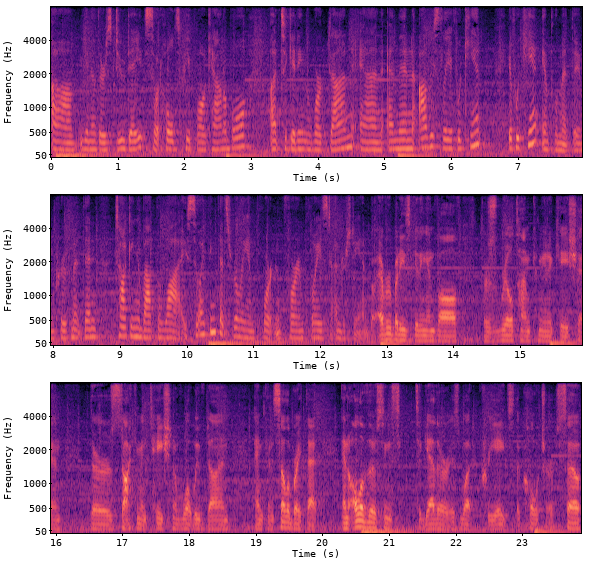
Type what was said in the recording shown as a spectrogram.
Um, you know, there's due dates, so it holds people accountable uh, to getting the work done. And, and then obviously, if we can't if we can't implement the improvement, then talking about the why. So I think that's really important for employees to understand. Everybody's getting involved there's real time communication, there's documentation of what we've done, and can celebrate that. And all of those things together is what creates the culture. So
